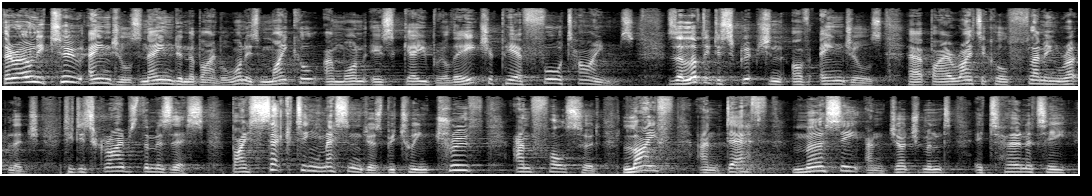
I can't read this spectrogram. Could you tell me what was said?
There are only two angels named in the Bible. One is Michael and one is Gabriel. They each appear four times. There's a lovely description of angels uh, by a writer called Fleming Rutledge. He describes them as this bisecting messengers between truth and falsehood, life and death, mercy and judgment, eternity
